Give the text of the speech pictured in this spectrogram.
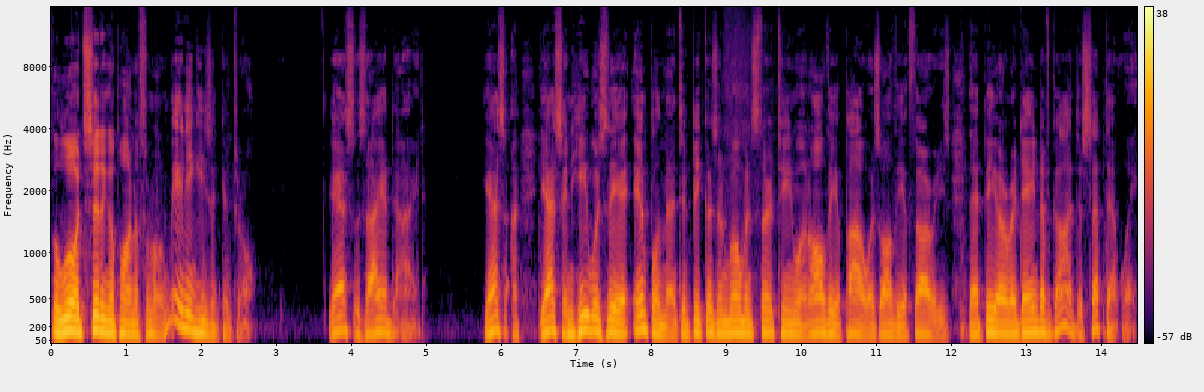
The Lord sitting upon a throne, meaning he's in control. Yes, Uzziah died. Yes, yes, and he was there implemented because in Romans 13 1, all the powers, all the authorities that be are ordained of God, to set that way.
